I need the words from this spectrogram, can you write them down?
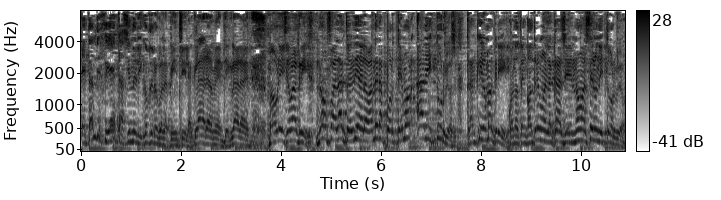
están de fiesta haciendo helicóptero con la pinchila. Claramente, claramente. Mauricio Macri no fue al acto del Día de la Bandera por temor a disturbios. Tranquilo, Macri, cuando te encontremos en la calle no va a ser un disturbio,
